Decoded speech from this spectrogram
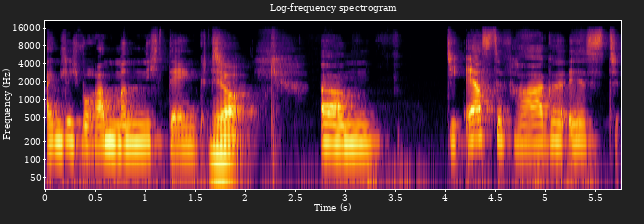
eigentlich, woran man nicht denkt. Ja, Ähm, die erste Frage ist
